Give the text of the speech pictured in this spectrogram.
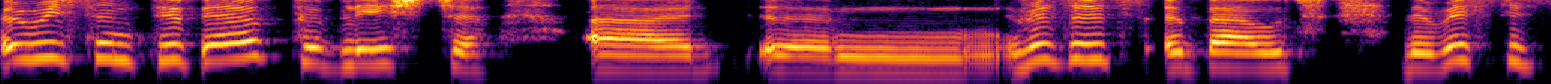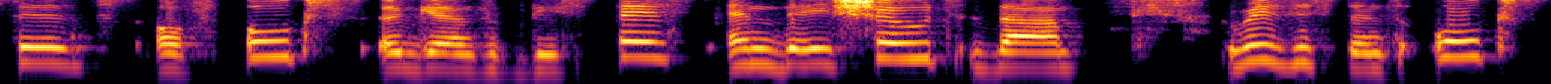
A recent paper published uh, um, results about the resistance of oaks against this pest, and they showed that resistant oaks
